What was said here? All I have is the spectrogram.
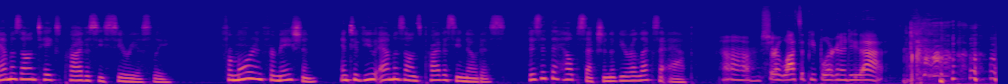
Amazon takes privacy seriously. For more information and to view Amazon's privacy notice, visit the help section of your Alexa app. Uh, I'm sure lots of people are going to do that.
